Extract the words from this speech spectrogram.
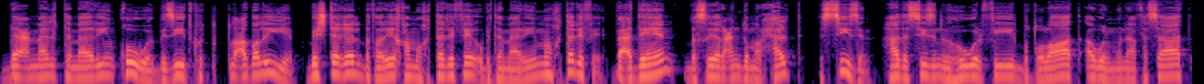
بيعمل تمارين قوة بزيد كتلته العضلية بيشتغل بطريقة مختلفة وبتمارين مختلفة. بعدين بصير عنده مرحلة ال season. هذا ال season اللي هو فيه البطولات أو المنافسات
